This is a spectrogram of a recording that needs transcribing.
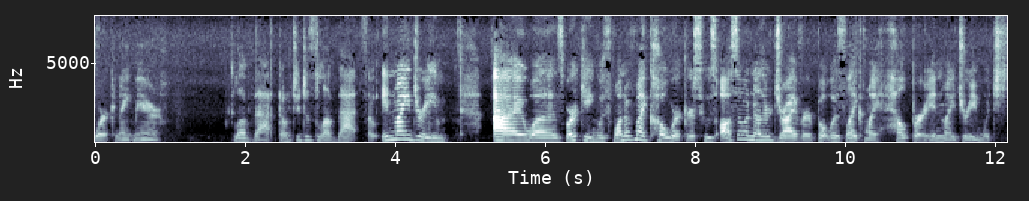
work nightmare. Love that. Don't you just love that? So in my dream, I was working with one of my coworkers who's also another driver, but was like my helper in my dream, which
